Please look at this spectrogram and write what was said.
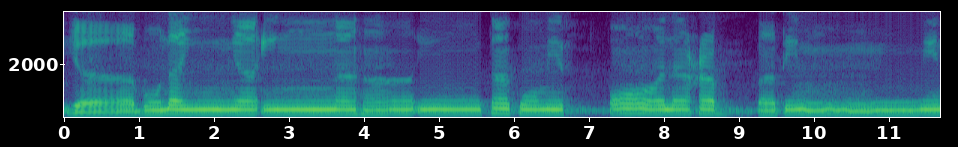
يا بني إنها إن تك مثقال من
